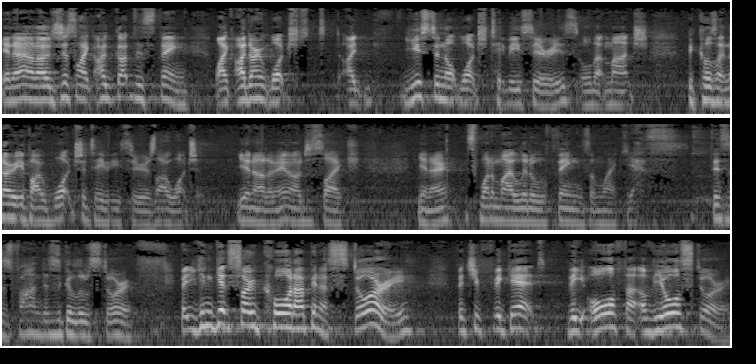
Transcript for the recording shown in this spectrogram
you know, and I was just like, I got this thing. Like, I don't watch, I used to not watch TV series all that much, because I know if I watch a TV series, I watch it. You know what I mean? I just like, you know, it's one of my little things. I'm like, yes, this is fun. This is a good little story. But you can get so caught up in a story that you forget the author of your story.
